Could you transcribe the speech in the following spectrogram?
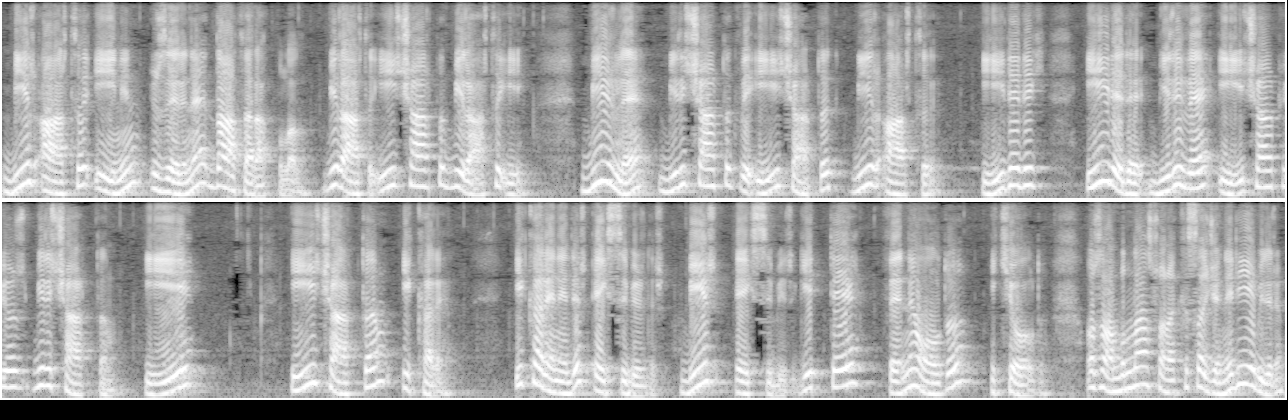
1 artı i'nin üzerine dağıtarak bulalım. 1 artı i çarpı 1 artı i. 1 ile 1'i çarptık ve i'yi çarptık. 1 artı i dedik. i ile de 1'i ve i'yi çarpıyoruz. 1'i çarptım i. i'yi çarptım i kare. i kare nedir? Eksi 1'dir. 1 eksi 1 gitti ve ne oldu? 2 oldu. O zaman bundan sonra kısaca ne diyebilirim?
